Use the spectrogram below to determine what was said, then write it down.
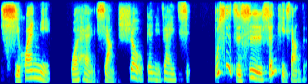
喜欢你，我很享受跟你在一起，不是只是身体上的，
